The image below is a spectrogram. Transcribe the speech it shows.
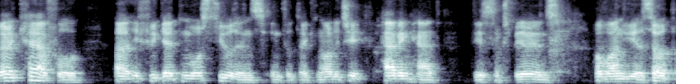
very careful if we get more students into technology, having had this experience for one year. So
